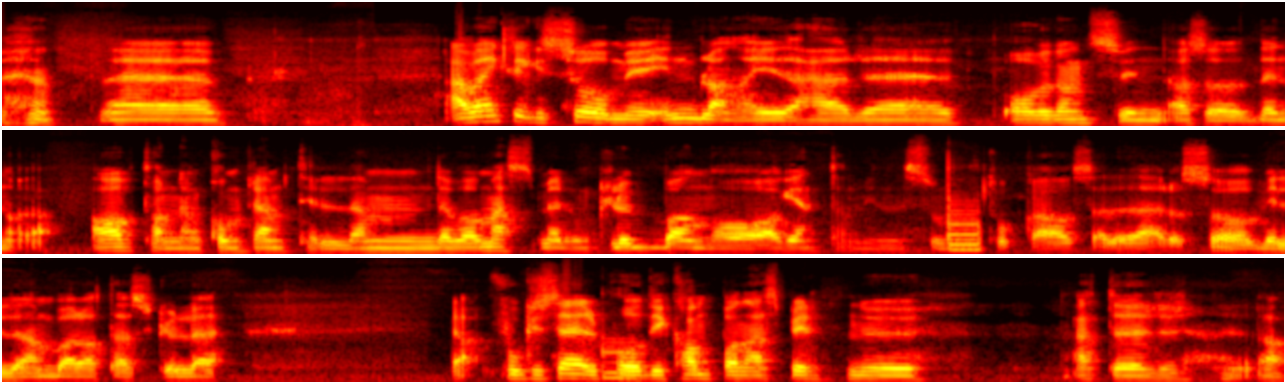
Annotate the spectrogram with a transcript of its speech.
jeg var egentlig ikke så mye innblanda i det her overgangsvinn... Altså den avtalen de kom frem til. De, det var mest mellom klubbene og agentene mine som tok av seg det der, og så ville de bare at jeg skulle ja, fokusere på de kampene jeg har spilt nå etter ja,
